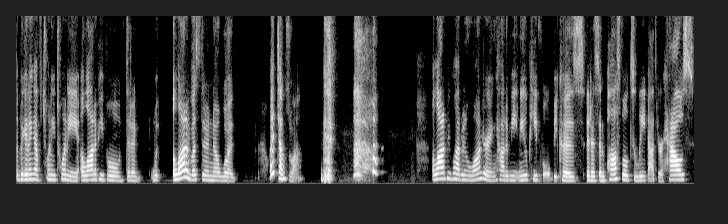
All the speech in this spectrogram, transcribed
the beginning of 2020, a lot of people didn't. We, a lot of us didn't know what. What a lot of people have been wondering how to meet new people because it is impossible to leave at your house.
